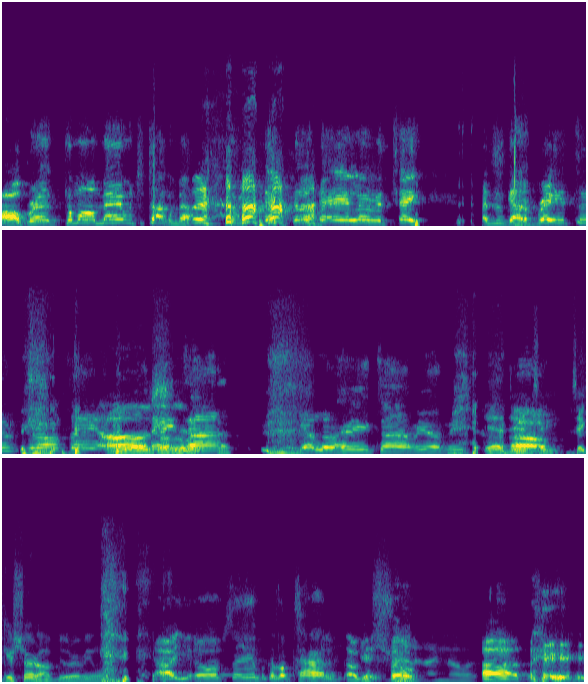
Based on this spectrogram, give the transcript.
Oh, Brad, come on, man! What you talking about? Hey, let me take. I just got a braid too. You know what I'm saying? I got a Oh, little hang time. Got a little hang time. You know what I mean? Yeah, dude. Um, take, take your shirt off. Do whatever you want. Uh, you know what I'm saying? Because I'm tired. Of, okay, You're so. I know it. Uh,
